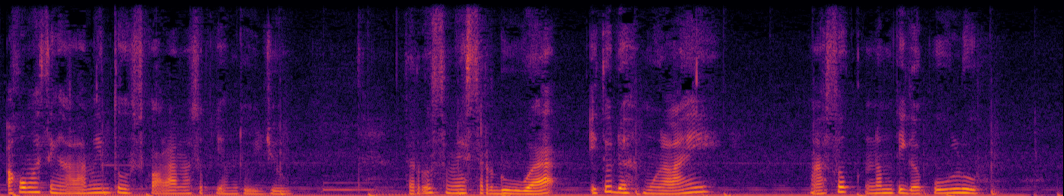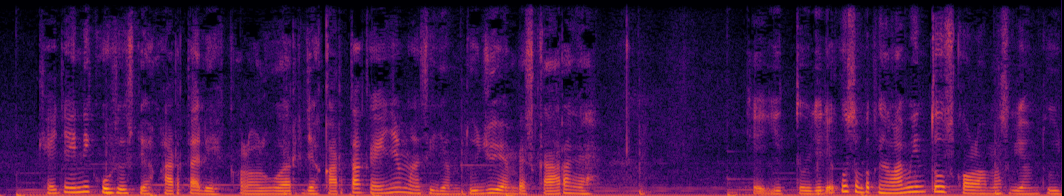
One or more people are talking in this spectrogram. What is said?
aku masih ngalamin tuh sekolah masuk jam 7 terus semester 2 itu udah mulai masuk 6.30 kayaknya ini khusus Jakarta deh. Kalau luar Jakarta kayaknya masih jam 7 ya sampai sekarang ya. Kayak gitu. Jadi aku sempet ngalamin tuh sekolah masuk jam 7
